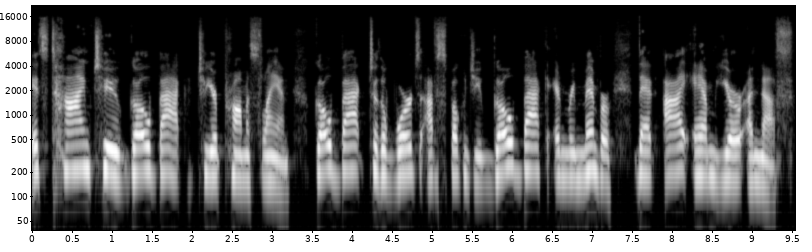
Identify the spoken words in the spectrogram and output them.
it's time to go back to your promised land. Go back to the words I've spoken to you. Go back and remember that I am your enough.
